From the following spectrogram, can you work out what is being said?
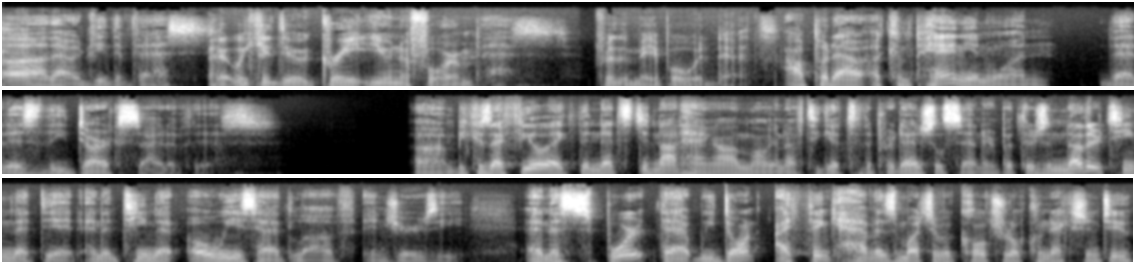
Oh, that would be the best. we could do a great uniform Best. for the Maplewood Nets. I'll put out a companion one that is the dark side of this. Um, because I feel like the Nets did not hang on long enough to get to the Prudential Center, but there's another team that did, and a team that always had love in Jersey, and a sport that we don't, I think, have as much of a cultural connection to,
